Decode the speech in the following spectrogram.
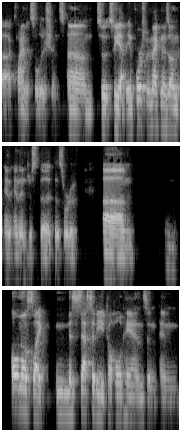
uh, climate solutions. Um, so so yeah, the enforcement mechanism and, and then just the the sort of um, almost like necessity to hold hands and and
